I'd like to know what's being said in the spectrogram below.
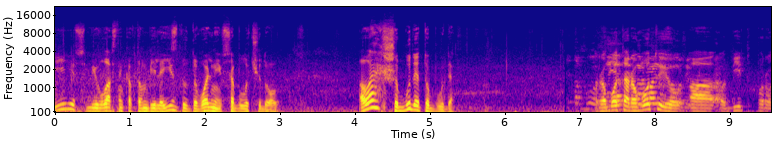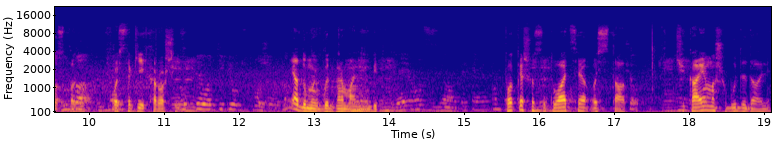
І собі власник автомобіля їздив довольний і все було чудово. Але що буде, то буде. Робота роботою, а обід по розкладу. Ось такий хороший. Я думаю, буде нормальний обід. Поки що ситуація ось так. Чекаємо, що буде далі.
